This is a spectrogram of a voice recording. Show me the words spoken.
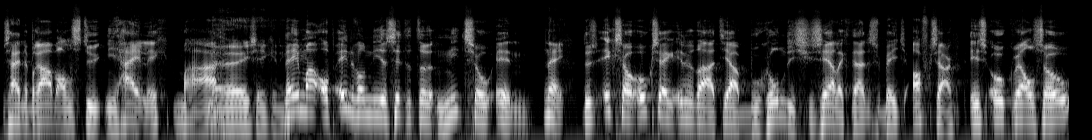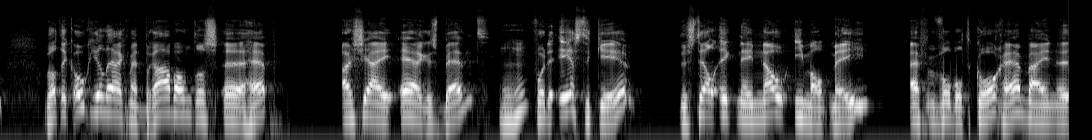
zijn de Brabanders natuurlijk niet heilig, maar... Nee, zeker niet. Nee, maar op een of andere manier zit het er niet zo in. Nee. Dus ik zou ook zeggen, inderdaad, ja, Bourgondisch gezellig. Dat is een beetje afgezaagd. Is ook wel zo. Wat ik ook heel erg met Brabanters eh, heb. Als jij ergens bent, Mhm. voor de eerste keer. Dus stel, ik neem nou iemand mee. Even bijvoorbeeld Cor, hè, mijn, eh,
